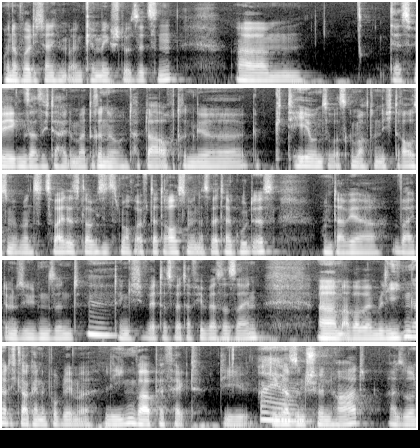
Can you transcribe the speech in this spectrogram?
Und dann wollte ich da nicht mit meinem Campingstuhl sitzen. Ähm, deswegen saß ich da halt immer drin und habe da auch drin ge Tee und sowas gemacht und nicht draußen. Wenn man zu zweit ist, glaube ich, sitzt man auch öfter draußen, wenn das Wetter gut ist. Und da wir weit im Süden sind, mhm. denke ich, wird das Wetter viel besser sein. Ähm, aber beim Liegen hatte ich gar keine Probleme. Liegen war perfekt. Die ah, Dinger ja. sind schön hart, also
